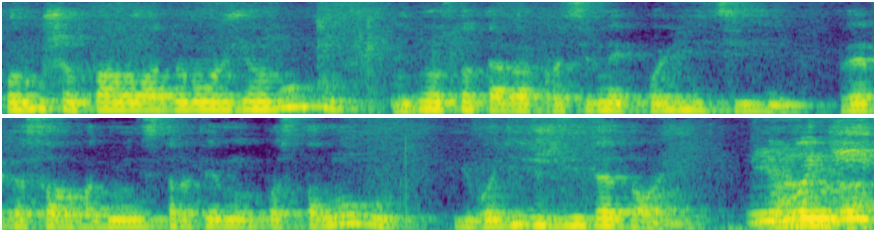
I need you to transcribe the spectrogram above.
порушив правила дорожнього руху. Відносно тебе працівник поліції виписав адміністративну постанову і водій ж їде далі. Ну, водій,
